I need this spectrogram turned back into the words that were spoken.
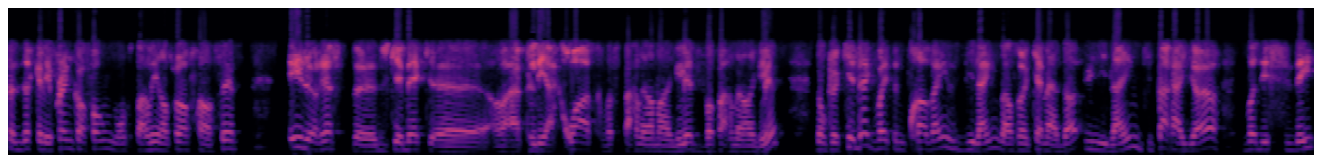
c'est-à-dire que les francophones vont se parler entre eux en français et le reste euh, du Québec euh, appelé à croître va se parler en anglais, va parler anglais. Donc, le Québec va être une province bilingue dans un Canada unilingue qui, par ailleurs, va décider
